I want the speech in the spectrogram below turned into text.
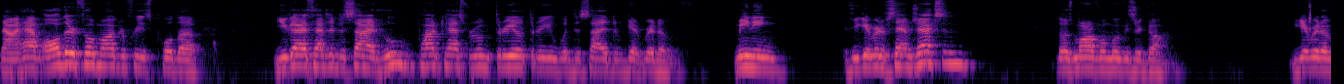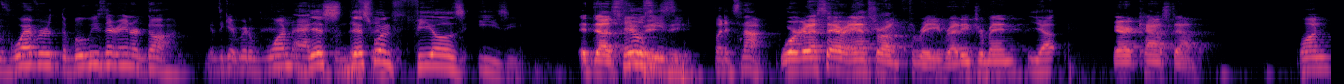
Now I have all their filmographies pulled up. You guys have to decide who Podcast Room 303 would decide to get rid of. Meaning, if you get rid of Sam Jackson, those Marvel movies are gone. You get rid of whoever the movies they're in are gone. You have to get rid of one actor. This from this film. one feels easy. It does feel feels easy. easy, but it's not. We're gonna say our answer on three. Ready, Jermaine? Yep. Eric counts down. One,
